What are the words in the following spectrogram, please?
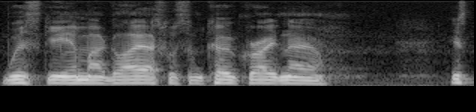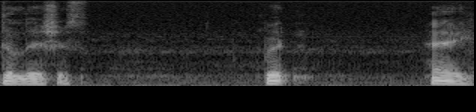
whiskey in my glass with some Coke right now. It's delicious. But hey,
